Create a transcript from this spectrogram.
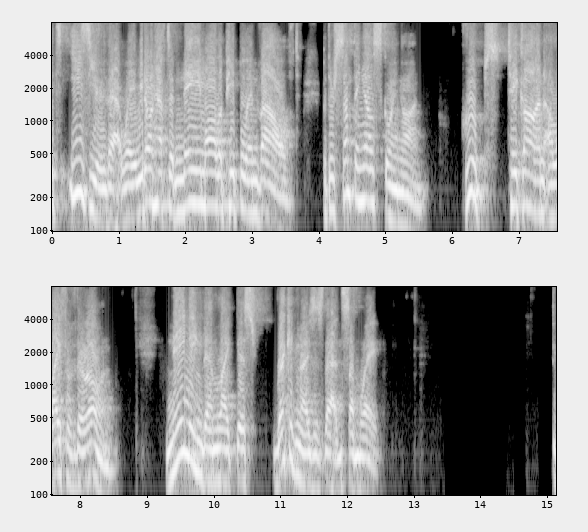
It's easier that way. We don't have to name all the people involved. But there's something else going on. Groups take on a life of their own. Naming them like this recognizes that in some way. The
